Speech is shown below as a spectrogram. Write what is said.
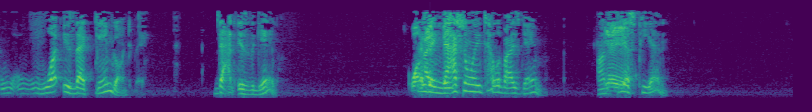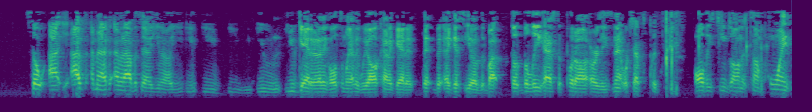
what is that game going to be? That is the game. Well, that is I a think, nationally televised game on yeah. ESPN. So I, I, I mean, I, I mean, obviously, you know, you, you, you, you, you get it. I think ultimately, I think we all kind of get it. But I guess you know, the, the the league has to put on, or these networks have to put all these teams on at some point.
